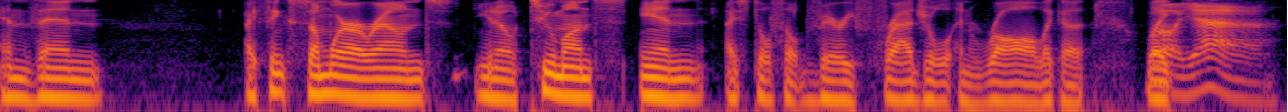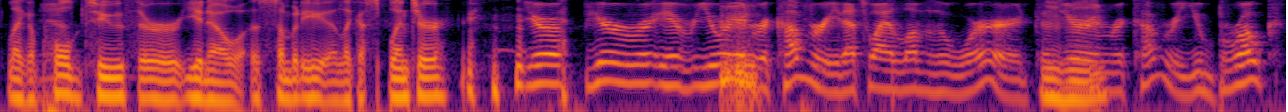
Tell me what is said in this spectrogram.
and then I think somewhere around, you know, two months in, I still felt very fragile and raw, like a, oh, like, oh yeah. like a pulled tooth or, you know, somebody like a splinter. You're you're you're you were in recovery. That's why I love the word because you're mm-hmm. in recovery. You broke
